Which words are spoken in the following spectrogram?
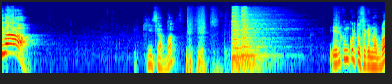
ইবা! কি আব্বা? এরকম করতেছো কেন আব্বা?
